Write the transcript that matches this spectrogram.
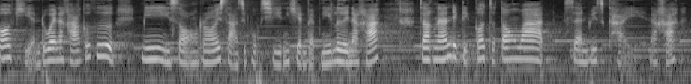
ก็เขียนด้วยนะคะก็คือมี 236 ชิ้นเขียนแบบนี้เลยนะคะ จากนั้นเด็กๆก็จะต้องวาดแซนด์วิชไข่ นะคะ เ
